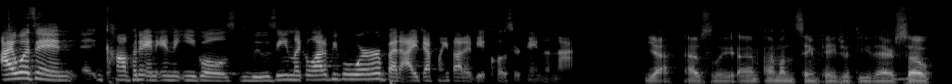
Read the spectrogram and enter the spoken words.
I wasn't confident in the Eagles losing like a lot of people were, but I definitely thought it'd be a closer game than that. Yeah, absolutely. I'm, I'm on the same page with you there. So,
